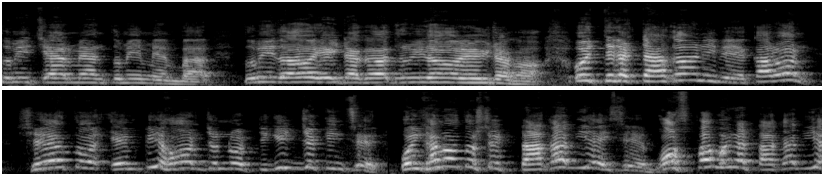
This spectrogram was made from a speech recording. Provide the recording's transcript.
তুমি চেয়ারম্যান তুমি মেম্বার তুমি দাও এই টাকা, তুমি দাও এই টাকা। ওই থেকে টাকা নিবে, কারণ সে তো এমপি হওয়ার জন্য টিকিট যে কিনছে, ওইখানেও তো সে টাকা দিয়ে আইছে, বস্তা ভরে টাকা দিয়ে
